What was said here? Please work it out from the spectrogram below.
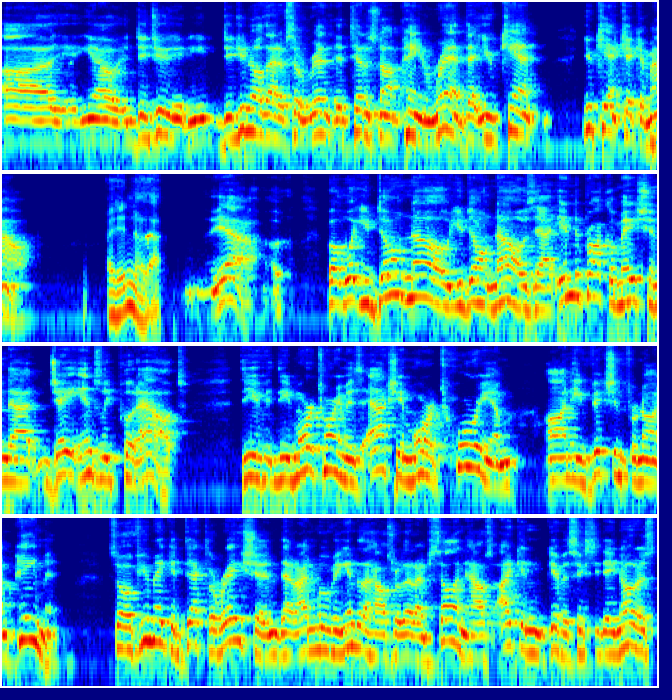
uh, you know, did you did you know that if some rent a tenant's not paying rent, that you can't you can't kick him out? I didn't know that. Yeah, but what you don't know, you don't know, is that in the proclamation that Jay Inslee put out, the the moratorium is actually a moratorium on eviction for non-payment. So if you make a declaration that I'm moving into the house or that I'm selling the house, I can give a 60 day notice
